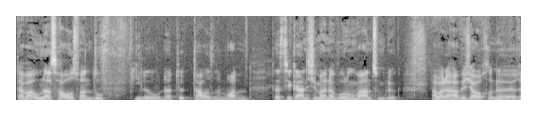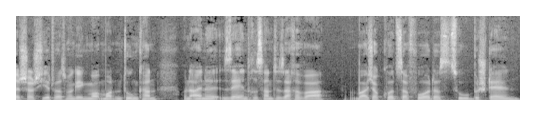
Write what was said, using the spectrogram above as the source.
Da war um das Haus waren so viele hunderte, tausende Motten, dass die gar nicht in meiner Wohnung waren zum Glück. Aber da habe ich auch äh, recherchiert, was man gegen Mo- Motten tun kann. Und eine sehr interessante Sache war, war ich auch kurz davor, das zu bestellen,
